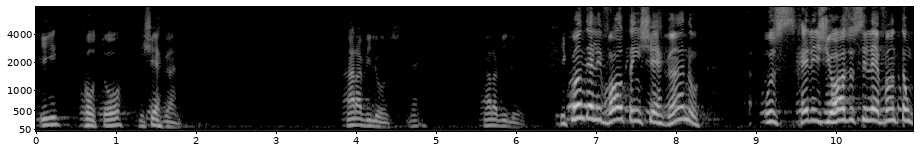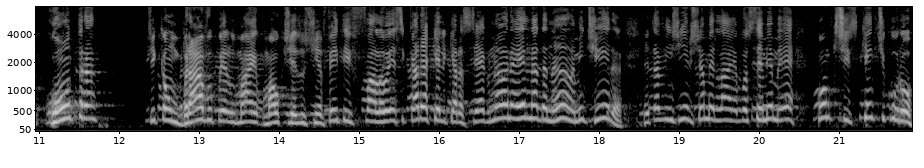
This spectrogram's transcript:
E voltou enxergando. Maravilhoso, né? Maravilhoso. E quando ele volta enxergando, os religiosos se levantam contra ficam bravos pelo mal que Jesus tinha feito e falam: esse cara é aquele que era cego. Não, não é ele nada, não, é mentira. Ele está fingindo, chama ele lá, é você mesmo. É. Como que te, quem que te curou?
